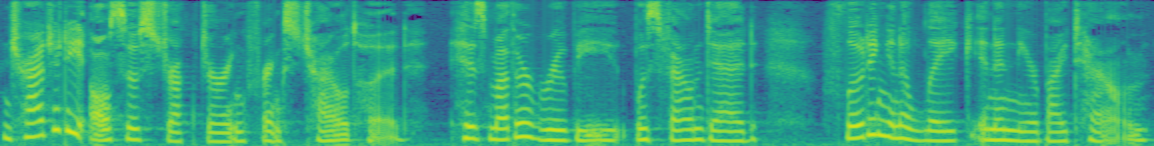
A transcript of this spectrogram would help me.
And tragedy also struck during Frank's childhood. His mother, Ruby, was found dead floating in a lake in a nearby town.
